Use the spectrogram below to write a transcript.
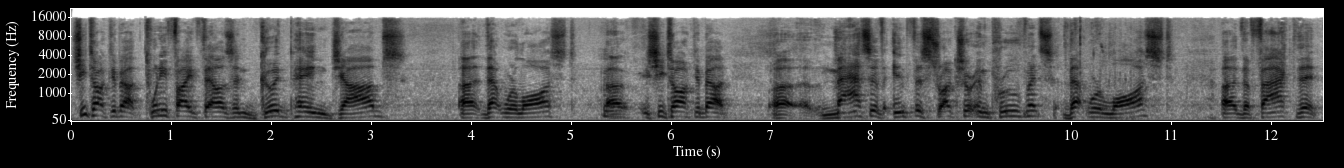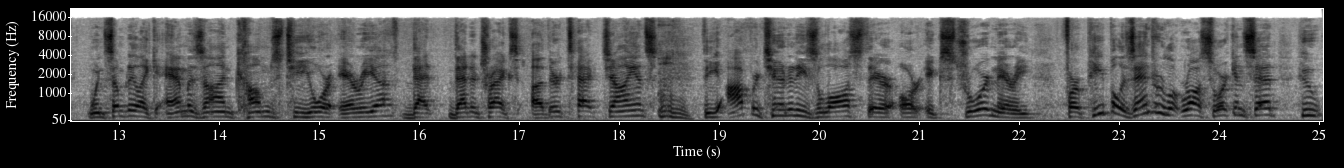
she talked about 25,000 good paying jobs that were lost. Hmm. she talked about massive infrastructure improvements that were lost uh, the fact that when somebody like Amazon comes to your area, that that attracts other tech giants. the opportunities lost there are extraordinary for people, as Andrew Ross Sorkin said, who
